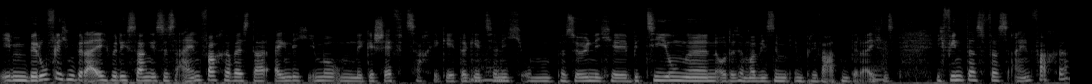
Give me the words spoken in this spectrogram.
Im beruflichen Bereich würde ich sagen, ist es einfacher, weil es da eigentlich immer um eine Geschäftssache geht. Da geht es mhm. ja nicht um persönliche Beziehungen oder sagen wir, wie es im, im privaten Bereich ja. ist. Ich finde das fast einfacher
